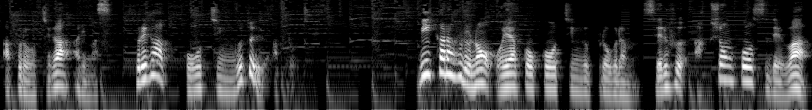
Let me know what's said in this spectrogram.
アプローチがあります。それがコーチングというアプローチです。B カラフルの親子コーチングプログラムセルフアクションコースでは、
